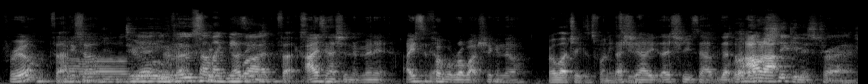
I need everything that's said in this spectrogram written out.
For real? Facts. Oh, Dude, yeah, you do sound like me, Does he? Facts. I ain't seen that shit in a minute. I used to Yeah. fuck with Robot Chicken though. Robot Chicken's funny That too. shit, that shit used to have. That, What I about don't know. chicken is trash.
